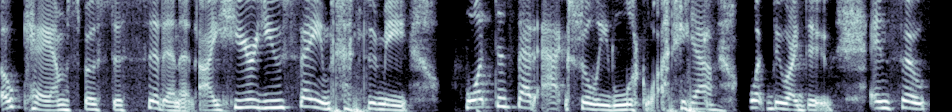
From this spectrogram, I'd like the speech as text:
okay, I'm supposed to sit in it. I hear you saying that to me what does that actually look like? Yeah. what do I do? And so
